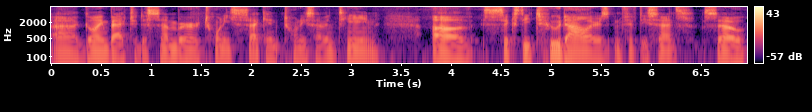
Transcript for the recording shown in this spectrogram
uh, going back to December 22nd, 2017, of $62.50. So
